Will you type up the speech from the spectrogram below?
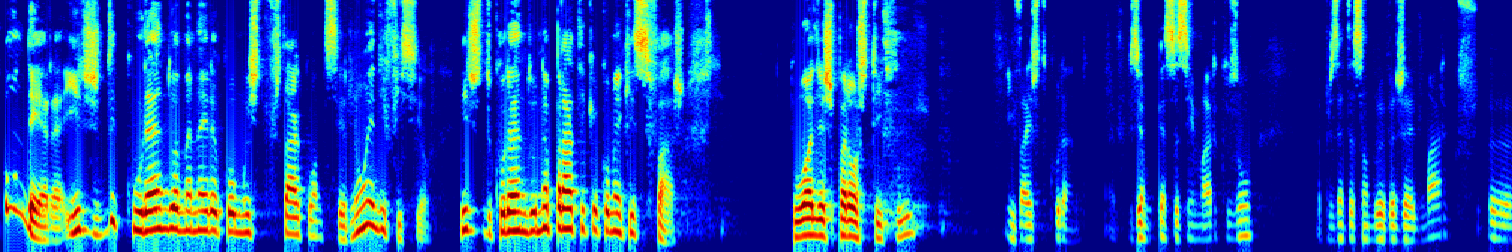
Pondera, ires decorando a maneira como isto está a acontecer. Não é difícil ires decorando na prática como é que isso se faz. Tu olhas para os títulos e vais decorando. Por exemplo, pensa assim, Marcos 1, apresentação do Evangelho de Marcos, uh,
